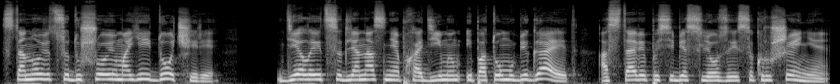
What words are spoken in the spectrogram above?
становится душою моей дочери, делается для нас необходимым и потом убегает, оставя по себе слезы и сокрушения.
